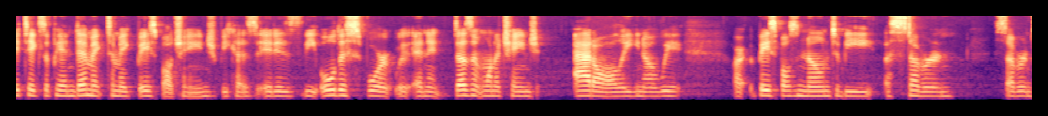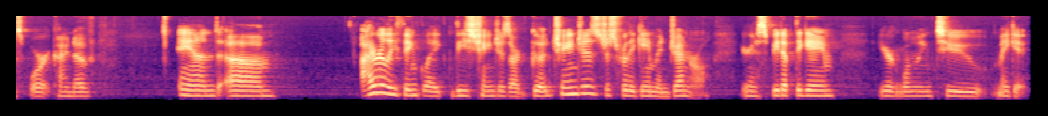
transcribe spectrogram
it takes a pandemic to make baseball change because it is the oldest sport and it doesn't want to change at all. You know, we are, baseball's known to be a stubborn, stubborn sport kind of, and um, I really think like these changes are good changes just for the game in general. You're going to speed up the game. You're going to make it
